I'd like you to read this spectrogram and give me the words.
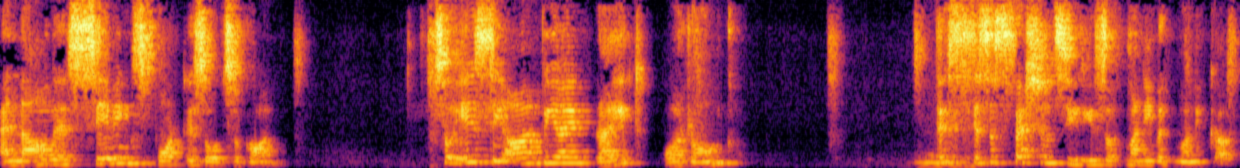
and now their savings pot is also gone. So, is the RBI right or wrong? This is a special series of Money with Monica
